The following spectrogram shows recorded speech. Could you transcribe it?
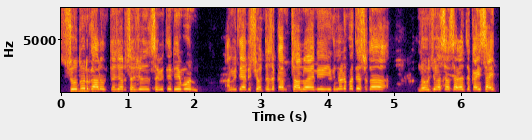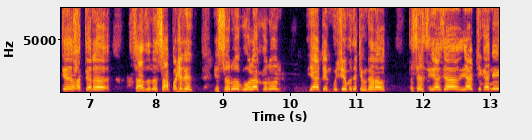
शोधून काढून त्याच्यावर संशोधन समिती नेमून आम्ही त्या शोधण्याचं काम चालू आहे. आणि इंग्लंडमध्ये सुद्धा नवजीवासा सगळ्याचं काही साहित्य हत्यारं साधनं सापडलेले आहेत. हे सर्व गोळा करून या म्युझियममध्ये ठेवणार आहोत. तसेच याच्या या ठिकाणी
